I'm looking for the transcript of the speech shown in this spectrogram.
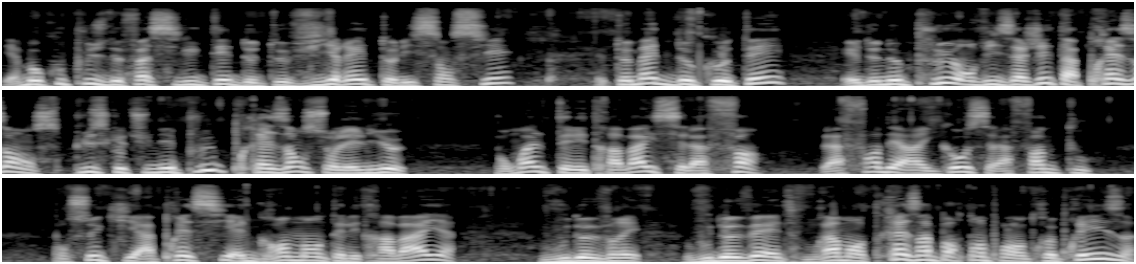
il y a beaucoup plus de facilité de te virer, te licencier, te mettre de côté, et de ne plus envisager ta présence, puisque tu n'es plus présent sur les lieux. Pour moi, le télétravail, c'est la fin. La fin des haricots, c'est la fin de tout. Pour ceux qui apprécient être grandement en télétravail, vous, devrez, vous devez être vraiment très important pour l'entreprise.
